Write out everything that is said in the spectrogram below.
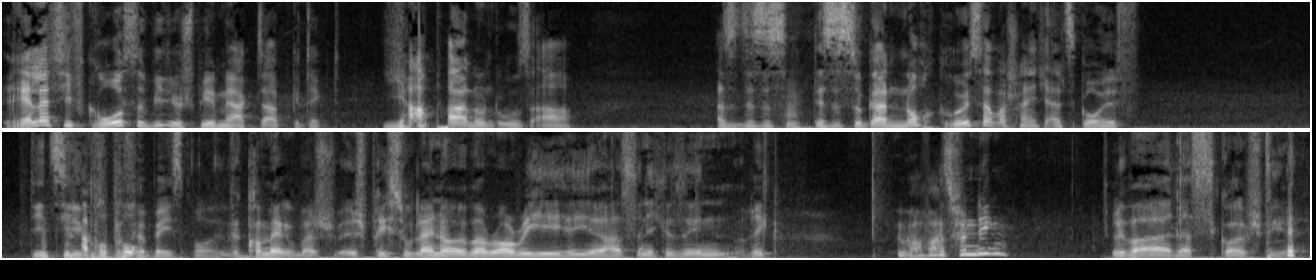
relativ große Videospielmärkte abgedeckt. Japan und USA. Also das ist, das ist sogar noch größer wahrscheinlich als Golf. Die Zielgruppe Apropos- für Baseball. Wir kommen ja, sprichst du gleich noch über Rory, hier hast du nicht gesehen, Rick? Über was für ein Ding? Über das Golfspiel.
